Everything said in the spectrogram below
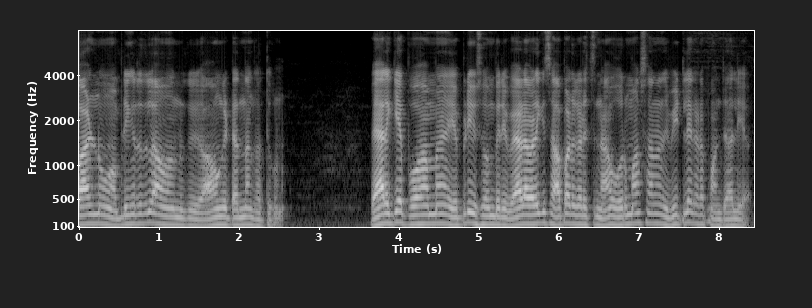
வாழணும் அப்படிங்கிறதுல அவனுக்கு அவங்ககிட்ட தான் கற்றுக்கணும் வேலைக்கே போகாமல் எப்படி சோம்பேறி வேலை வேலைக்கு சாப்பாடு கிடச்சுன்னா ஒரு மாதம் ஆனால் வீட்டிலே கிடப்பான் ஜாலியாக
